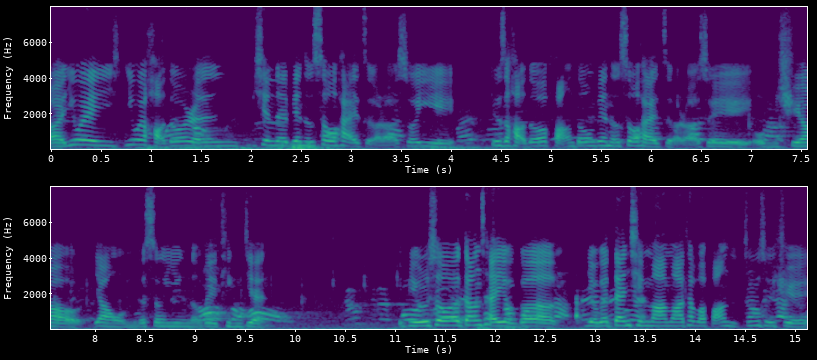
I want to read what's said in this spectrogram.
呃，因为因为好多人现在变成受害者了，所以就是好多房东变成受害者了，所以我们需要让我们的声音能被听见。比如说刚才有个有个单亲妈妈，她把房子租出去，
